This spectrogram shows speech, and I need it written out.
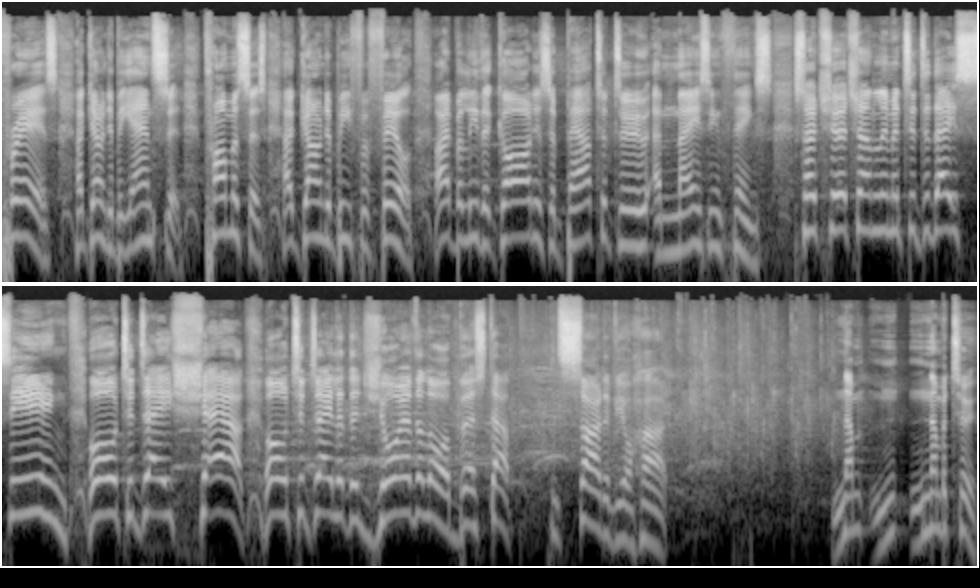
Prayers are going to be answered, promises are going to be fulfilled. I believe that God is about to do amazing things. So, Church Unlimited, today, sing. Oh, today shout. Oh, today let the joy of the Lord burst up inside of your heart. Num- number two,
